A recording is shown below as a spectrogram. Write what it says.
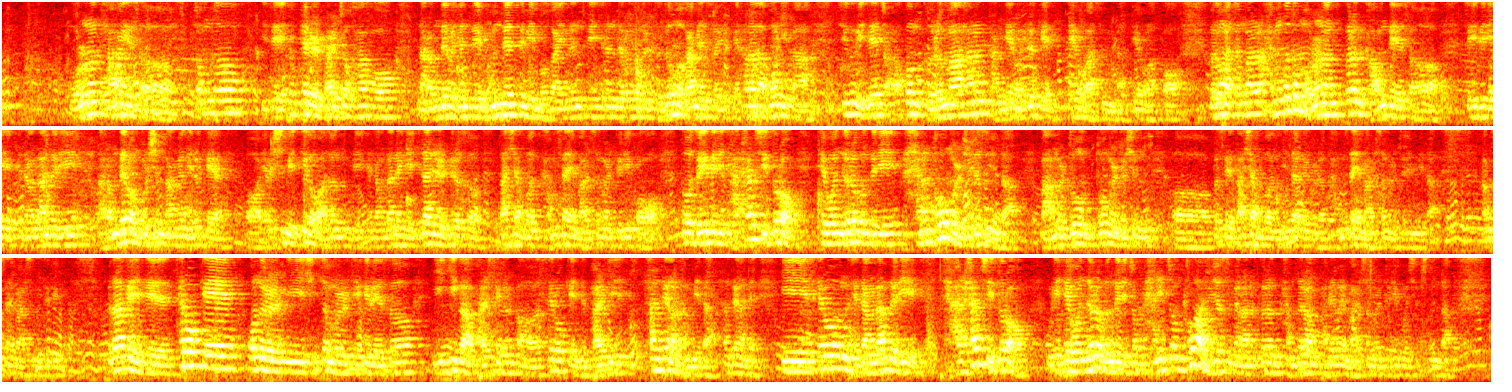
모르는 상황에서 좀더 이제 협회를 발족하고 나름대로 현재 문제점이 뭐가 있는지 이런 것을 더듬어가면서 이렇게 하다 보니까 지금 이제 조금 걸음마하는 단계로 이렇게 되어 왔습니다. 되어 왔고 그동안 정말 아무것도 모르는 그런 가운데에서 저희들이 회장단들이 나름대로 물심당면 이렇게 어, 열심히 뛰어와준 우리 회장단에게 이 자리를 빌어서 다시 한번 감사의 말씀을 드리고 또 저희들이 잘 할 수 있도록 회원 여러분들이 많은 도움을 주셨습니다. 마음을 도움, 도움을 주신 어, 것에 다시 한번 이 자리를 빌어 감사의 말씀을 드립니다. 감사의 말씀을 드리고 그 다음에 이제 새롭게 오늘 이 시점을 계기로 해서 이기가 발생, 어, 새롭게 이제 발기, 탄생을 합니다. 탄생하는데 이 새로운 회장단들이 잘 할 수 있도록 우리 회원 여러분들이 좀 많이 좀 도와주셨으면 하는 그런 간절한 바람의 말씀을 드리고 싶습니다.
